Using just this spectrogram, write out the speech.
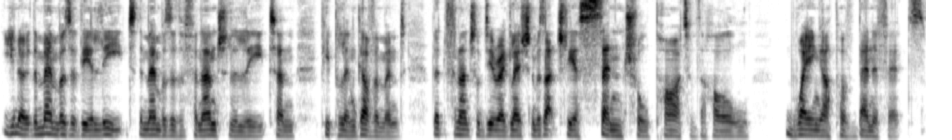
you know the members of the elite, the members of the financial elite, and people in government. That financial deregulation was actually a central part of the whole weighing up of benefits.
